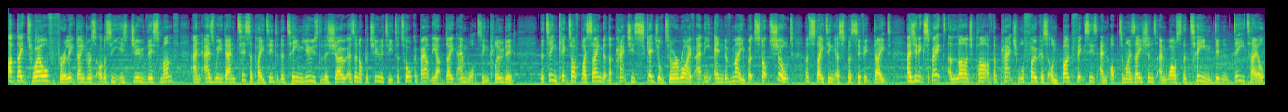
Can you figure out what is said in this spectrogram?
Update 12 for Elite Dangerous Odyssey is due this month and as we'd anticipated the team used the show as an opportunity to talk about the update and what's included. The team kicked off by saying that the patch is scheduled to arrive at the end of May but stopped short of stating a specific date. As you'd expect a large part of the patch will focus on bug fixes and optimisations and whilst the team didn't detail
